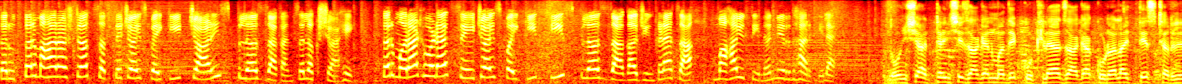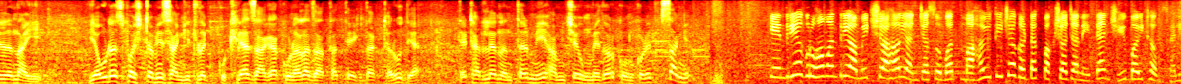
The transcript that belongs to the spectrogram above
तर उत्तर महाराष्ट्रात सत्तेचाळीस पैकी चाळीस प्लस जागांचं लक्ष आहे. तर मराठवाड्यात सेहेचाळीस पैकी तीस प्लस जागा जिंकण्याचा महायुतीनं निर्धार केलाय. दोनशे अठ्ठ्याऐंशी जागांमध्ये कुठल्या जागा कुणाला तेच ठरलेलं नाही. एवढं स्पष्ट मी सांगितलं कुठल्या जागा कुणाला जातात ते एकदा ठरू द्या. ते ठरल्यानंतर मी आमचे उमेदवार कोण कोण आहेत ते सांगेन. केंद्रीय गृहमंत्री अमित शाह यांच्यासोबत महायुतीच्या घटक पक्षाच्या नेत्यांची बैठक झाली.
